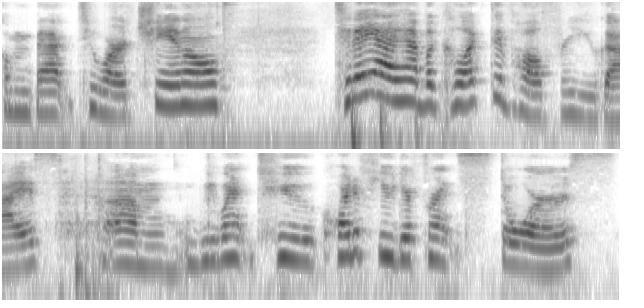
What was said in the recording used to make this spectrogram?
welcome back to our channel. Today I have a collective haul for you guys. Um, we went to quite a few different stores.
